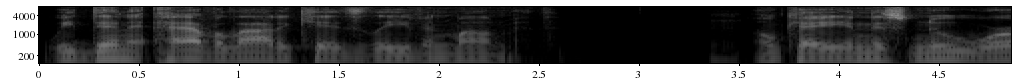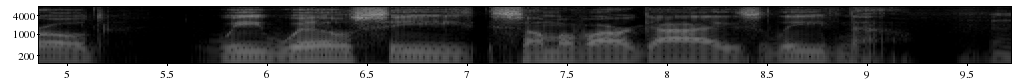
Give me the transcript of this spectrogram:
we didn't have a lot of kids leaving Monmouth. Okay, in this new world, we will see some of our guys leave now. Mm-hmm.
